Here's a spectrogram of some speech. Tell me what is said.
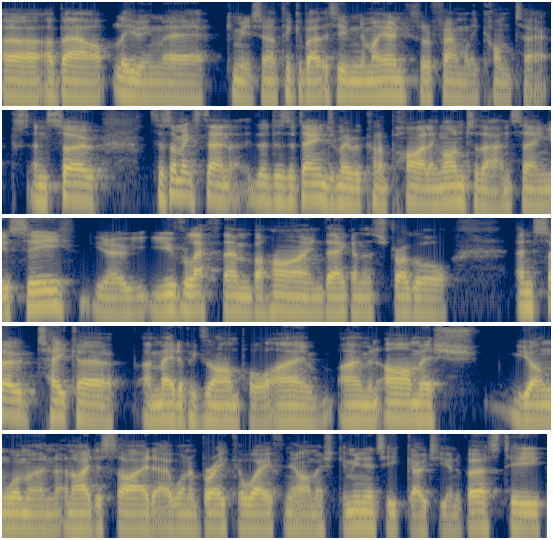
uh, about leaving their community. I think about this even in my own sort of family context. And so, to some extent, there's a danger maybe kind of piling onto that and saying, you see, you know, you've left them behind, they're going to struggle. And so, take a, a made up example. I, I'm an Amish young woman and I decide I want to break away from the Amish community, go to university,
